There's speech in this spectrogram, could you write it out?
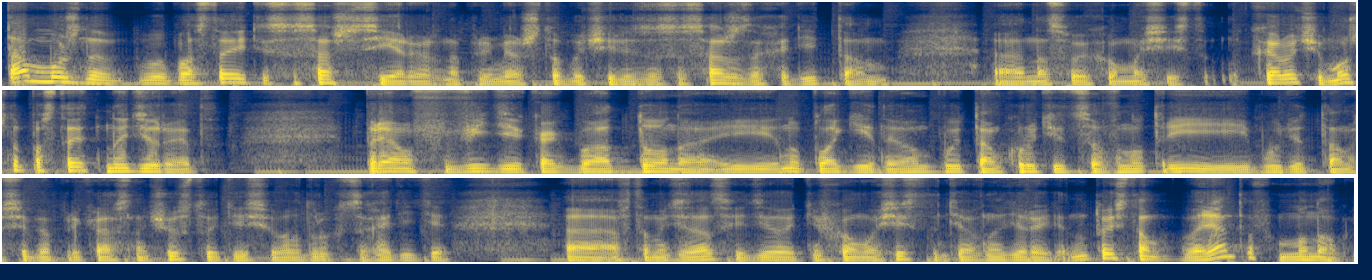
Там можно поставить SSH-сервер, например, чтобы через SSH заходить там э, на свой Home Assistant. Короче, можно поставить на Direct, прям в виде как бы аддона и, ну, плагина, он будет там крутиться внутри и будет там себя прекрасно чувствовать, если вы вдруг захотите э, автоматизации делать не в Home Assistant, а в Node-RED. Ну, то есть там вариантов много.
